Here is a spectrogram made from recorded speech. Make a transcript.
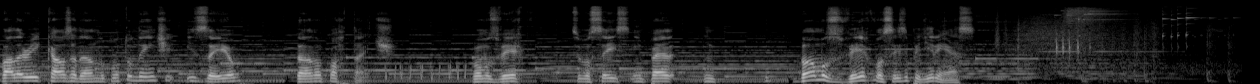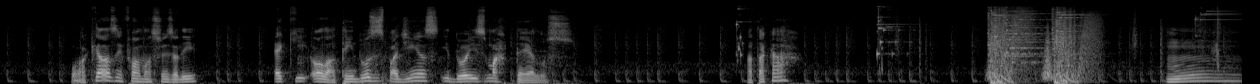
Valerie causa dano contundente e Zale dano cortante. Vamos ver se vocês impedem. Vamos ver vocês impedirem essa. Aquelas informações ali é que, olha lá, tem duas espadinhas e dois martelos. Atacar. Hum.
